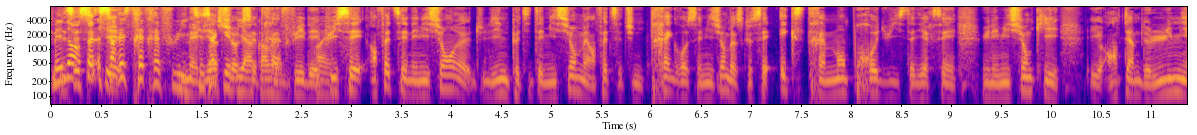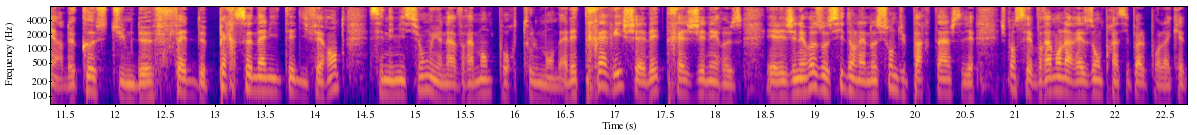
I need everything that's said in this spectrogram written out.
Mais non, ça, ça est- reste très très fluide. C'est ça qui est bien c'est quand très même. fluide. Et Ouais. puis c'est, en fait, c'est une émission. euh, Tu dis une petite émission, mais en fait, c'est une très grosse émission parce que c'est extrêmement produit. C'est-à-dire que c'est une émission qui, en termes de lumière, de costumes, de fêtes, de personnalités différentes, c'est une émission où il y en a vraiment pour tout le monde. Elle est très riche et elle est très généreuse. Et elle est généreuse aussi dans la notion du partage. C'est-à-dire, je pense que c'est vraiment la raison principale pour laquelle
